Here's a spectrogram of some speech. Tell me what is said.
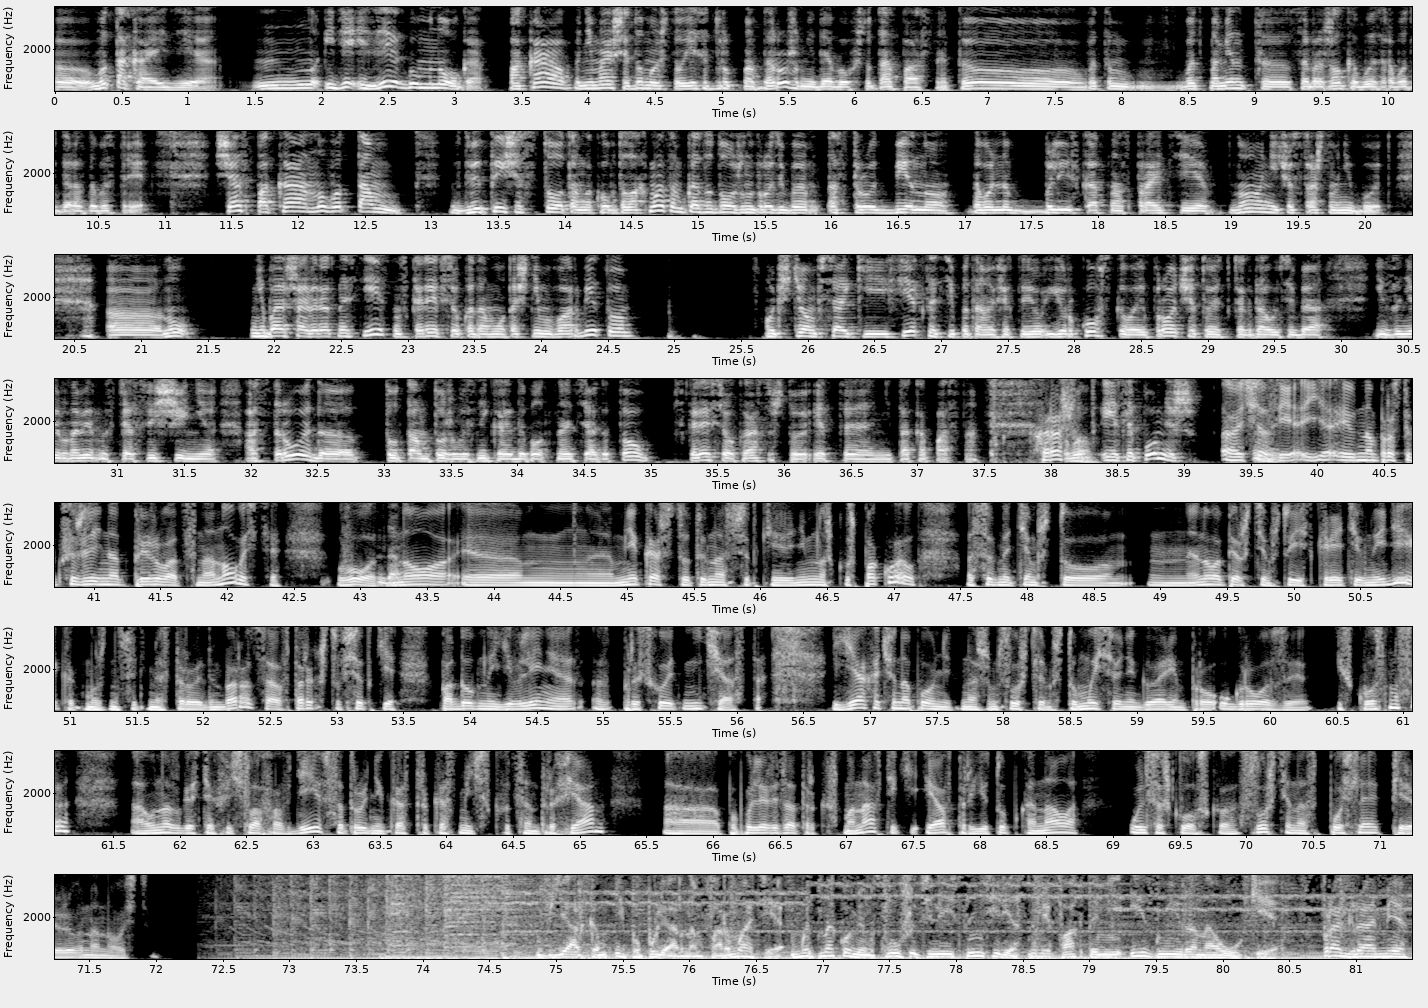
Вот такая идея. Ну, идей, идей как бы много. Пока, понимаешь, я думаю, что если вдруг мы обнаружим, не дай бог, что-то опасное, то в, этом, в этот момент э, соображалка будет работать гораздо быстрее. Сейчас пока, ну вот там в 2100 там, каком-то лохматом году должен вроде бы астероид Бено довольно близко от нас пройти, но ничего страшного не будет. Э, ну, небольшая вероятность есть, но, скорее всего, когда мы уточним его орбиту, учтем всякие эффекты, типа там эффекта Юрковского и прочее, то есть когда у тебя из-за неравномерности освещения астероида, то там тоже возникает дополнительная тяга, то, скорее всего, окажется, что это не так опасно. Хорошо. Вот, если помнишь... Сейчас, я, я, нам просто, к сожалению, надо прерваться на новости, вот, да. но э, мне кажется, что ты нас все таки немножко успокоил, особенно тем, что, ну, во-первых, тем, что есть креативные идеи, как можно с этими астероидами бороться, а во-вторых, что все таки подобные явления э, происходят нечасто. Я хочу напомнить нашим слушателям, что мы сегодня говорим про угрозы из космоса. А у нас в гостях Вячеслав Авдеев, сотрудник астрокосмического центра ФИАН, а, популяризатор космонавтики и автор YouTube-канала Ульса Шкловского. Слушайте нас после перерыва на новости. В ярком и популярном формате мы знакомим слушателей с интересными фактами из мира науки в программе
